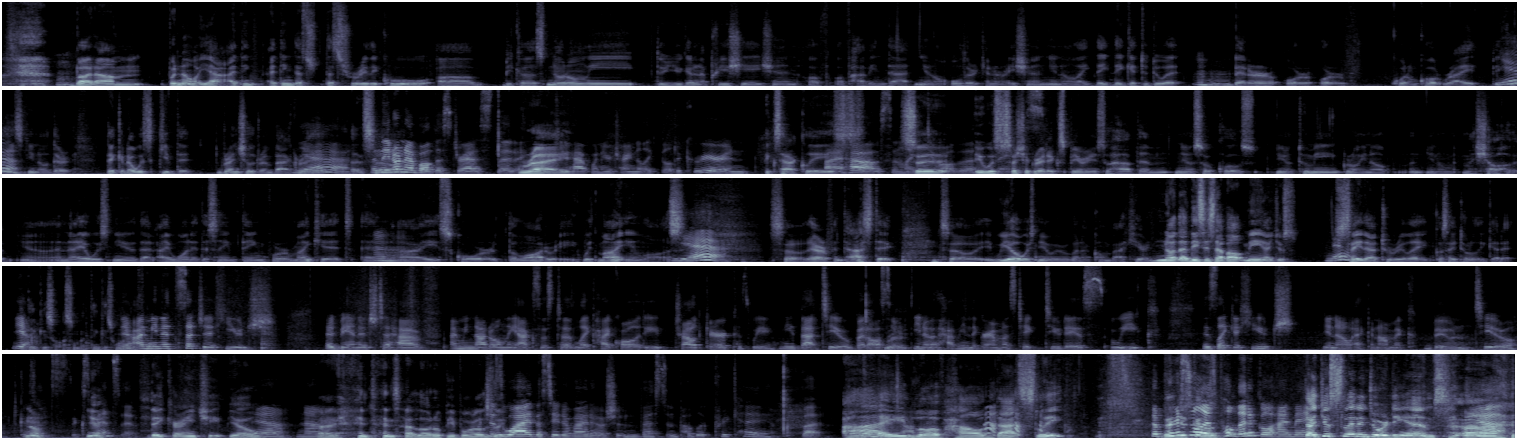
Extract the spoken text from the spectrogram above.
But um, but no, yeah, I think I think that's that's really cool uh, because not only do you get an appreciation of, of having that you know older generation, you know, like they, they get to do it better or or quote unquote right because Yeah. you know they're they can always give the grandchildren back, right? Yeah, Uh, and they don't have all the stress that I Right. you have when you're trying to like build a career and exactly buy a house and like so do all the. it was such a great experience to have them you know so close you know to me growing up and, you know my childhood you know and i always knew that i wanted the same thing for my kids and i scored the lottery with my in-laws Mm-hmm. Yeah, so they are fantastic so we always knew we were going to come back here not that this is about me i just Yeah. say that to relate because i totally get it Yeah. i think it's awesome i think it's one. yeah. wonderful I mean, it's such a huge advantage to have. I mean, not only access to like high quality childcare because we need that too, but also Right. you know having the grandmas take two days a week is like a huge you know economic boon too because No. it's yeah expensive. daycare ain't cheap yo Yeah, no. I, a lot of people are Which is like, why the state of Idaho should invest in public pre-K. But I love how that sleep the personal is gonna- political, Jaime. that just slid into our DMs. Uh,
